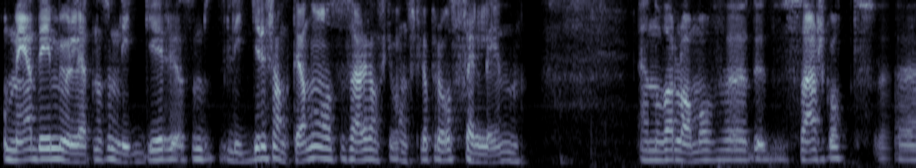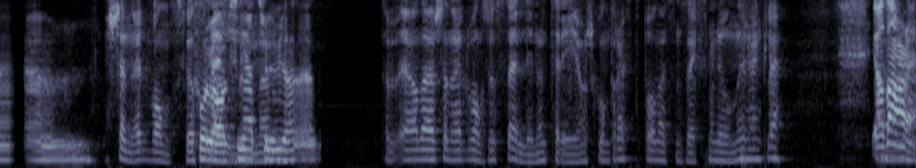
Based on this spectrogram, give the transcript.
og med de mulighetene som ligger, som ligger i framtida nå, så er det ganske vanskelig å prøve å selge inn en Varlamov uh, særs godt. Um, Generelt vanskelig å selge inn tror en, Ja, det er generelt vanskelig å selge inn en treårskontrakt på nesten seks millioner, egentlig. Ja, det er det.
